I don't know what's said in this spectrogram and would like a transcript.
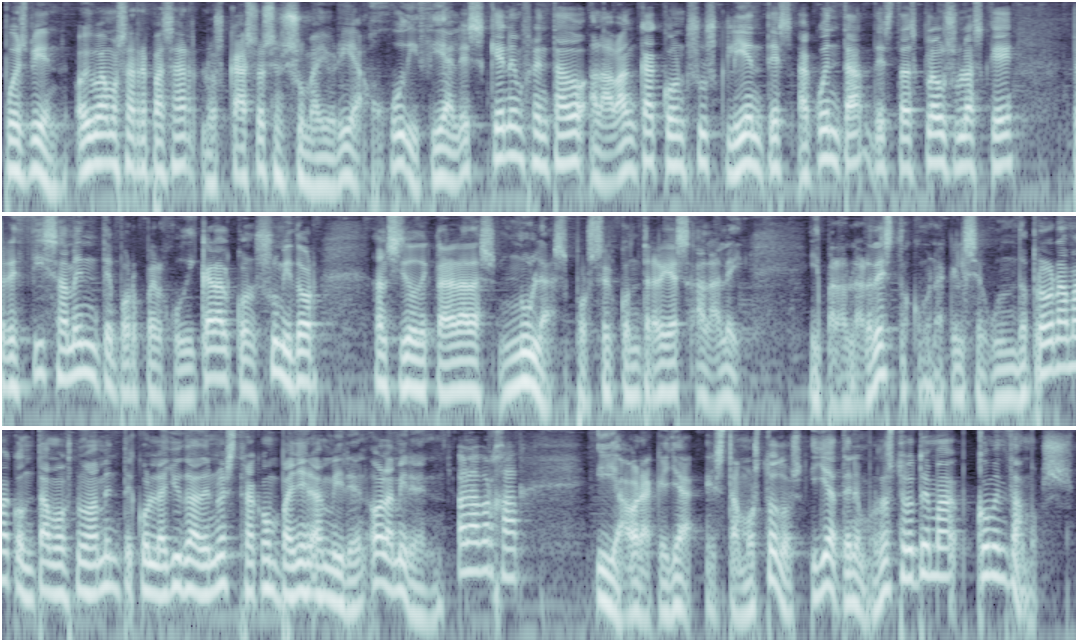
Pues bien, hoy vamos a repasar los casos en su mayoría judiciales que han enfrentado a la banca con sus clientes a cuenta de estas cláusulas que, precisamente por perjudicar al consumidor, han sido declaradas nulas por ser contrarias a la ley. Y para hablar de esto, como en aquel segundo programa, contamos nuevamente con la ayuda de nuestra compañera Miren. Hola Miren. Hola Borja. Y ahora que ya estamos todos y ya tenemos nuestro tema, comenzamos.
